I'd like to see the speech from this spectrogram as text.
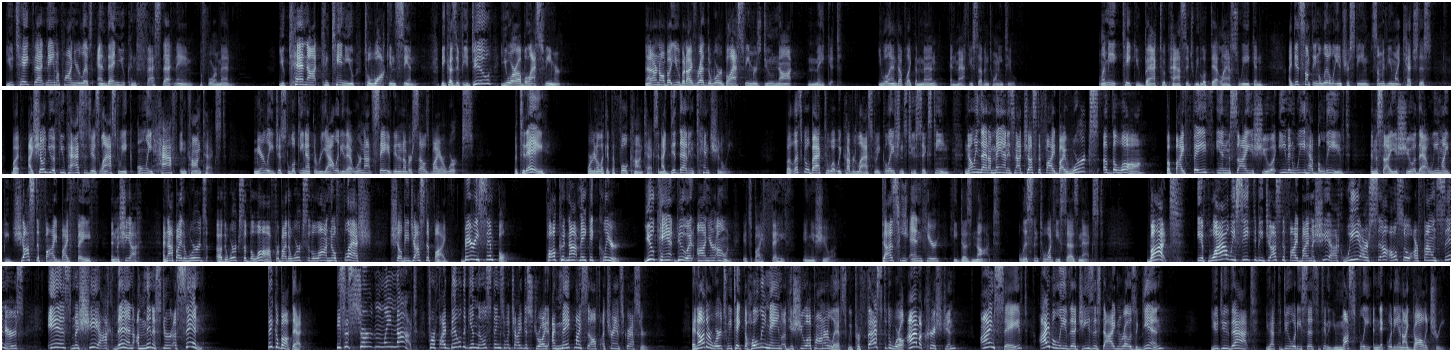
You take that name upon your lips and then you confess that name before men. You cannot continue to walk in sin because if you do, you are a blasphemer. And I don't know about you, but I've read the word blasphemers do not make it. You will end up like the men in Matthew 7 22. Let me take you back to a passage we looked at last week, and I did something a little interesting. Some of you might catch this. But I showed you a few passages last week, only half in context, merely just looking at the reality that we're not saved in and of ourselves by our works. But today, we're going to look at the full context, and I did that intentionally. But let's go back to what we covered last week, Galatians 2:16. Knowing that a man is not justified by works of the law, but by faith in Messiah Yeshua, even we have believed in Messiah Yeshua that we might be justified by faith in Mashiach, and not by the words uh, the works of the law, for by the works of the law no flesh shall be justified. Very simple. Paul could not make it clear. You can't do it on your own. It's by faith in Yeshua. Does he end here? He does not. Listen to what he says next. But if while we seek to be justified by Mashiach, we also are found sinners, is Mashiach then a minister of sin? Think about that. He says, Certainly not. For if I build again those things which I destroyed, I make myself a transgressor. In other words, we take the holy name of Yeshua upon our lips, we profess to the world, I'm a Christian, I'm saved, I believe that Jesus died and rose again. You do that, you have to do what he says to Timothy. You must flee iniquity and idolatry.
